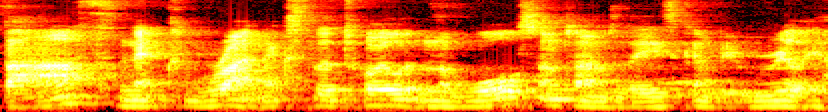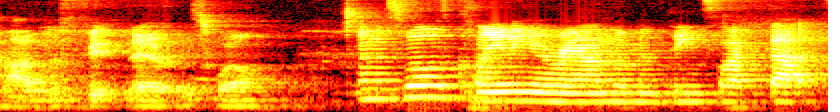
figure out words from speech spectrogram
bath next, right next to the toilet and the wall. Sometimes these can be really hard to fit there as well. and as well as cleaning around them and things like that.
